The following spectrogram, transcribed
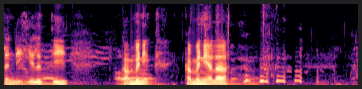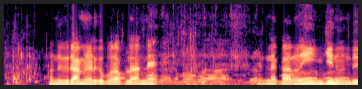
தண்டி கெளுத்தி. கம்பெனி கம்பெனியால வந்து விராமன் எடுக்க போகிறாப்புல அண்ணன் என்ன காரணம்? இன்ஜின் வந்து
